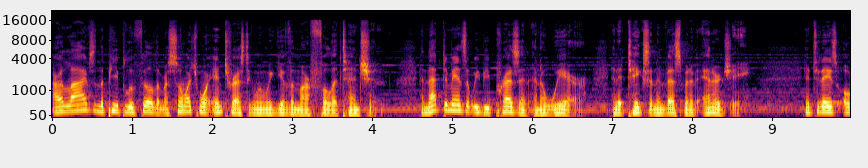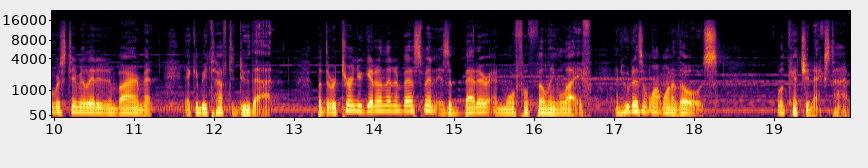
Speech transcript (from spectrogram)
Our lives and the people who fill them are so much more interesting when we give them our full attention. And that demands that we be present and aware, and it takes an investment of energy. In today's overstimulated environment, it can be tough to do that. But the return you get on that investment is a better and more fulfilling life. And who doesn't want one of those? We'll catch you next time.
